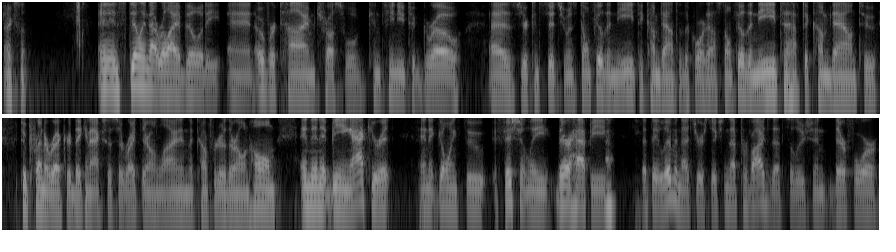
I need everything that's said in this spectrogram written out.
Excellent. And instilling that reliability and over time, trust will continue to grow as your constituents don't feel the need to come down to the courthouse, don't feel the need to have to come down to to print a record. They can access it right there online in the comfort of their own home. And then it being accurate and it going through efficiently, they're happy that they live in that jurisdiction that provides that solution. Therefore,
